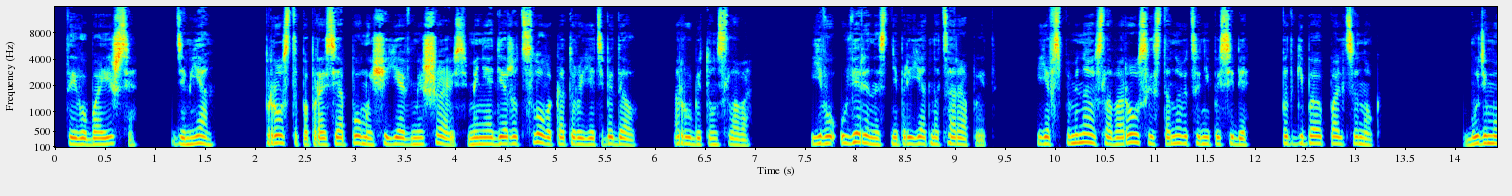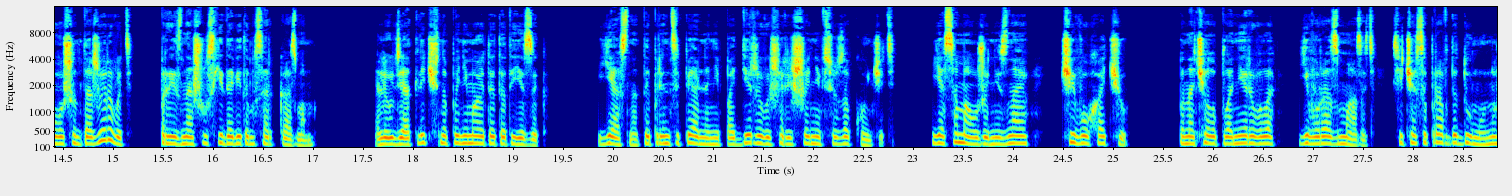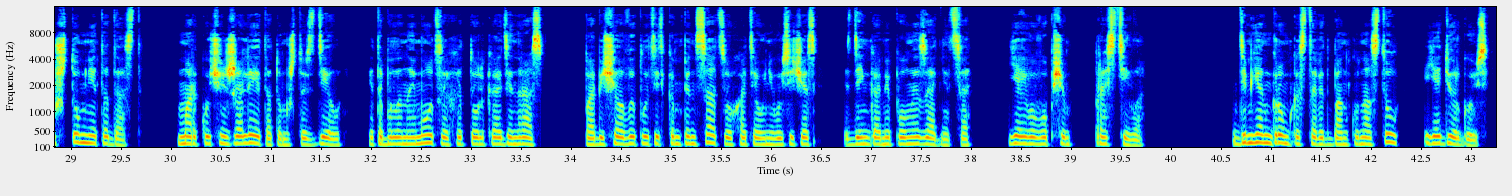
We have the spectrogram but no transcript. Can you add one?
Ты его боишься? Демьян, просто попроси помощи, я вмешаюсь, меня держит слово, которое я тебе дал. Рубит он слова. Его уверенность неприятно царапает. Я вспоминаю слова Росы и становится не по себе, подгибаю пальцы ног. «Будем его шантажировать?» Произношу с ядовитым сарказмом. Люди отлично понимают этот язык. Ясно, ты принципиально не поддерживаешь решение все закончить. Я сама уже не знаю, чего хочу. Поначалу планировала его размазать. Сейчас и правда думаю, ну что мне это даст? Марк очень жалеет о том, что сделал. Это было на эмоциях и только один раз. Пообещал выплатить компенсацию, хотя у него сейчас с деньгами полная задница. Я его, в общем, простила. Демьян громко ставит банку на стол, и я дергаюсь.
